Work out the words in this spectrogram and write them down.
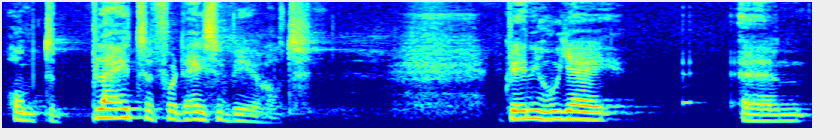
om te pleiten voor deze wereld. Ik weet niet hoe jij um,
